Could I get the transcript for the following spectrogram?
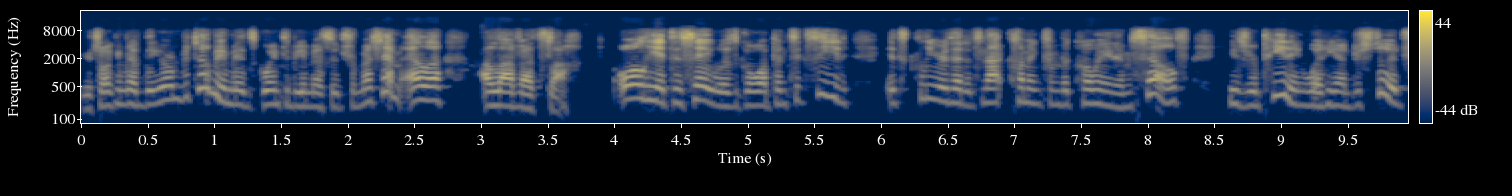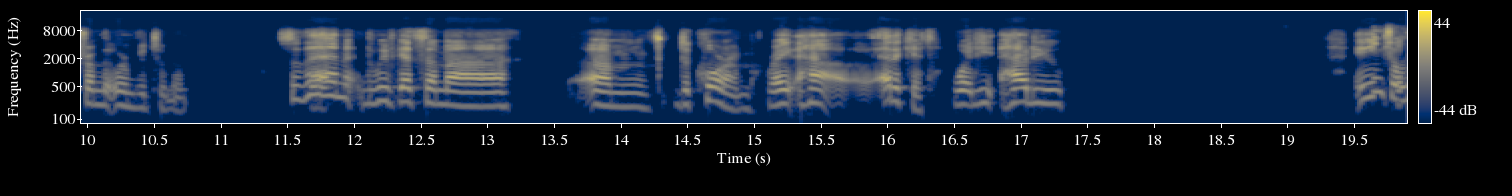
you're talking about the Urim Vitumim. It's going to be a message from Hashem. Ella Allah Vatzlach. All he had to say was go up and succeed. It's clear that it's not coming from the Kohen himself. He's repeating what he understood from the Urim Vitumim. So then we've got some uh, um, decorum, right? How etiquette. What he, how do you? Angel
